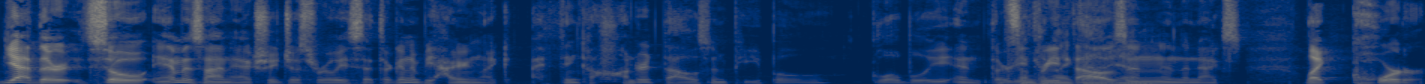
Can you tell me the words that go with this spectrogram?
Yeah, they're so Amazon actually just released that they're going to be hiring like I think hundred thousand people globally and thirty three thousand like thousand in the next like quarter.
